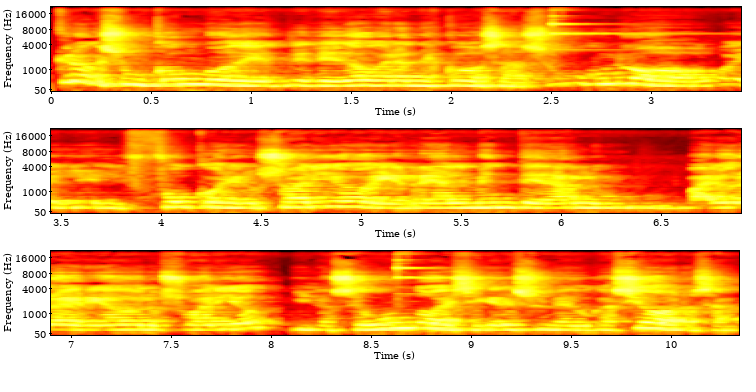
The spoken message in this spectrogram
Creo que es un combo de, dos grandes cosas. Uno, el, el, foco en el usuario y realmente darle un valor agregado al usuario. Y lo segundo es, si querés, una educación. O sea,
